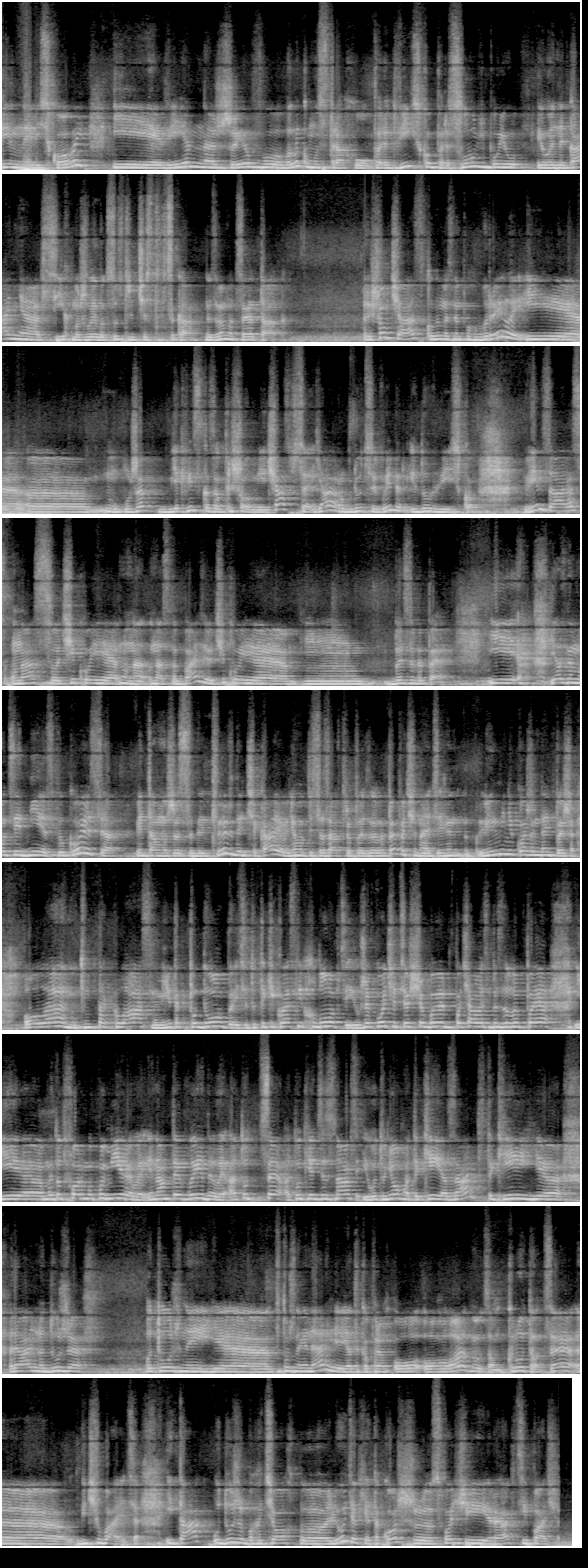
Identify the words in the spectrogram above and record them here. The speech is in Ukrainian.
Він не військовий і він жив у великому страху перед військом, перед службою і уникання всіх можливих зустрічей з ТЦК. Називаємо це так. Прийшов час, коли ми з ним поговорили, і е, ну, уже, як він сказав, прийшов мій час, все, я роблю цей вибір, іду в військо. Він зараз у нас очікує, ну на у нас на базі очікує БЗВП. І я з ним оці дні спілкуюся. Він там уже сидить тиждень, чекає. У нього післязавтра ПЗВП починається. І він, він мені кожен день пише: Олену, тут так класно, мені так подобається. Тут такі класні хлопці, і вже хочеться, щоб почалось БЗВП, і е, ми тут форму поміряли, і нам те видали. А тут це, а тут я дізнався. І от у нього такий азарт, такий е, реально дуже потужний, е, потужна енергія. Я така прям о, ого, ну там круто. Це е, відчувається. І так у дуже багатьох людях я також схожі реакції бачу.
